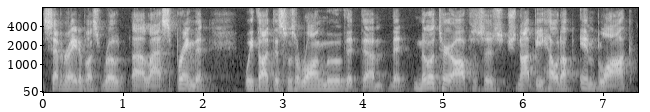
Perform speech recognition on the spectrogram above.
seven or eight of us, wrote uh, last spring that we thought this was a wrong move, that, um, that military officers should not be held up in block,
